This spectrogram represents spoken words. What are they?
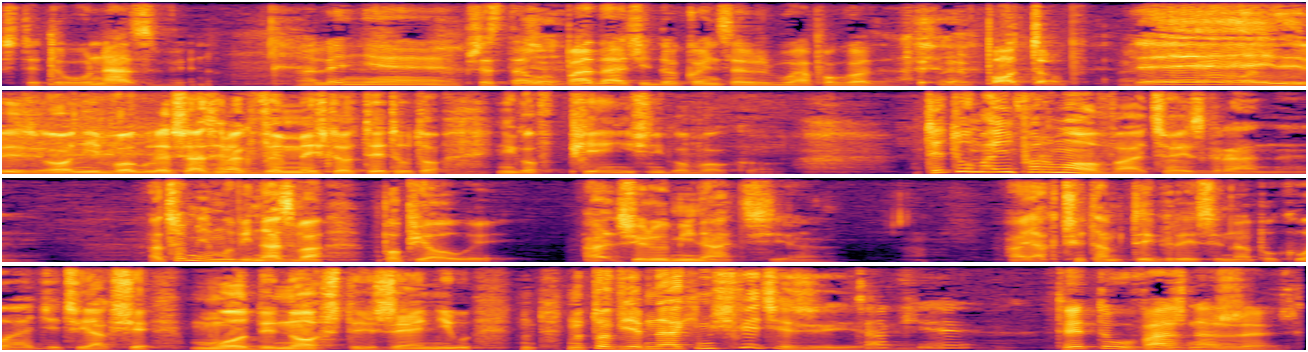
z tytułu nazwy. No. Ale nie, przestało padać i do końca już była pogoda. Potop. Ej, oni w ogóle czasem jak wymyślą tytuł, to nie go w pięść, nie go w oko. Tytuł ma informować, co jest grane. A co mnie mówi nazwa popioły, a, czy iluminacja? A jak czytam tygrysy na pokładzie, czy jak się młody noszty żenił, no, no to wiem na jakim świecie żyję. Takie tytuł, ważna rzecz.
